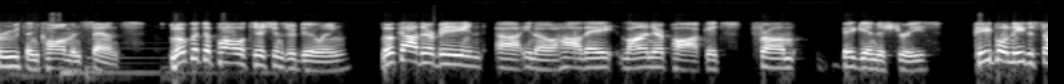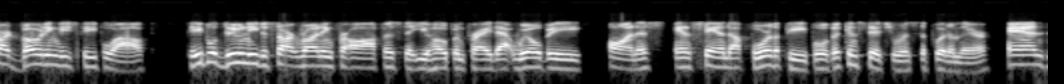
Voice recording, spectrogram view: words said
truth and common sense. Look what the politicians are doing. Look how they're being, uh, you know, how they line their pockets from big industries. People need to start voting these people out. People do need to start running for office that you hope and pray that will be honest and stand up for the people, the constituents to put them there. And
